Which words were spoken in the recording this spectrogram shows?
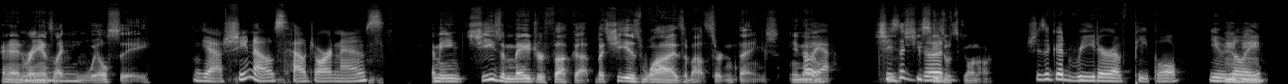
And Rayanne's like, Mm. We'll see. Yeah, she knows how Jordan is. I mean, she's a major fuck up, but she is wise about certain things. You oh, know, oh yeah. She's she, a she good sees what's going on she's a good reader of people, usually. Mm-hmm.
